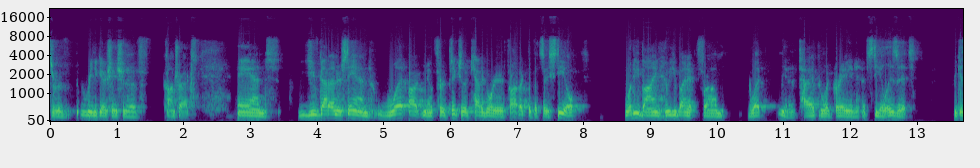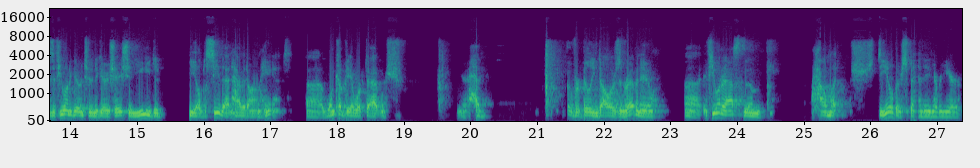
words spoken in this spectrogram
sort of renegotiation of contracts. And you've got to understand what are, you know, for a particular category of product, like let's say steel, what are you buying? Who are you buying it from? What you know type and what grade of steel is it? Because if you want to go into a negotiation, you need to be able to see that and have it on hand. Uh, one company I worked at, which you know, had over a billion dollars in revenue, uh, if you want to ask them how much steel they're spending every year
